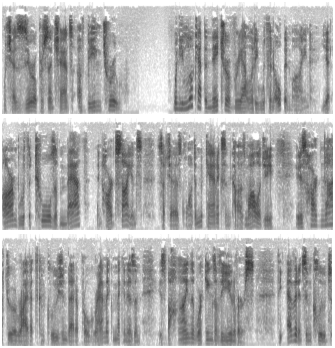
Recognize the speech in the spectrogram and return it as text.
which has 0% chance of being true. When you look at the nature of reality with an open mind, yet armed with the tools of math and hard science, such as quantum mechanics and cosmology, it is hard not to arrive at the conclusion that a programmatic mechanism is behind the workings of the universe. The evidence includes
